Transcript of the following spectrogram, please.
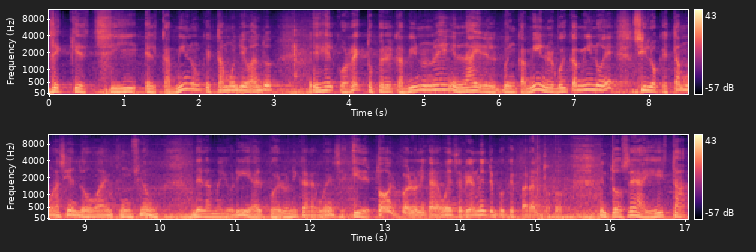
de que si el camino que estamos llevando es el correcto, pero el camino no es en el aire, el buen camino. El buen camino es si lo que estamos haciendo va en función de la mayoría del pueblo nicaragüense y de todo el pueblo nicaragüense realmente, porque es para todo. Entonces, ahí está.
